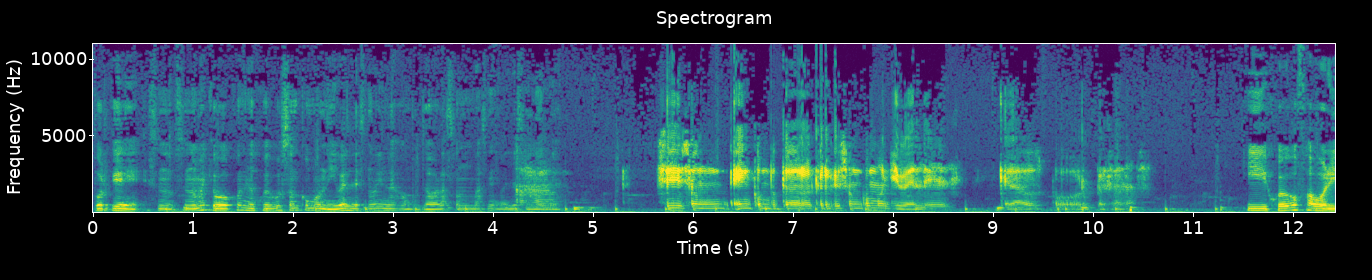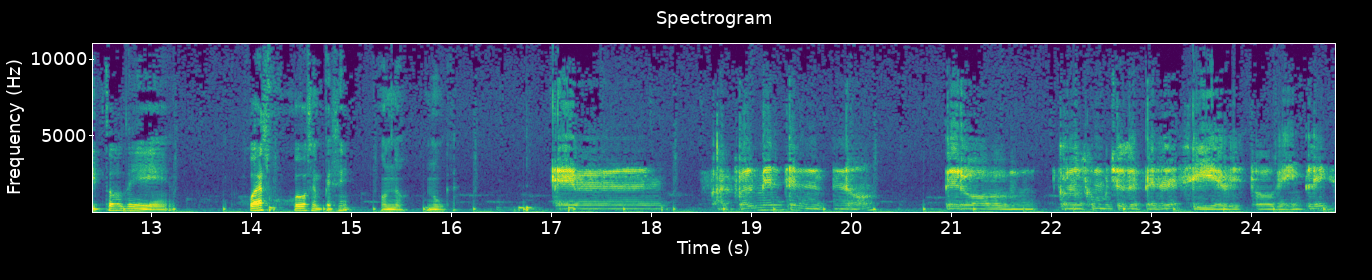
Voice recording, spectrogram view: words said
Porque, si no, si no me equivoco, en el juego son como niveles, ¿no? Y en la computadora son más niveles. Sí, son en computadora creo que son como niveles creados por personas. ¿Y juego favorito de... ¿Juegas juegos en PC o no? Nunca. Em, actualmente no, pero mm, conozco muchos de PC, sí he visto gameplays.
